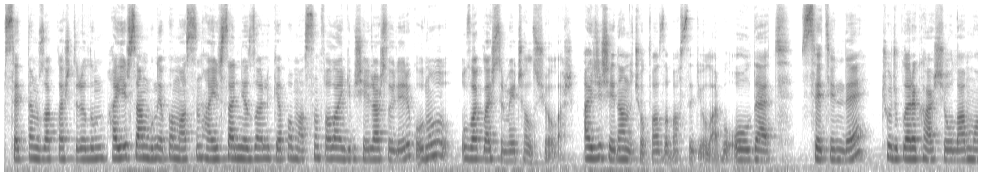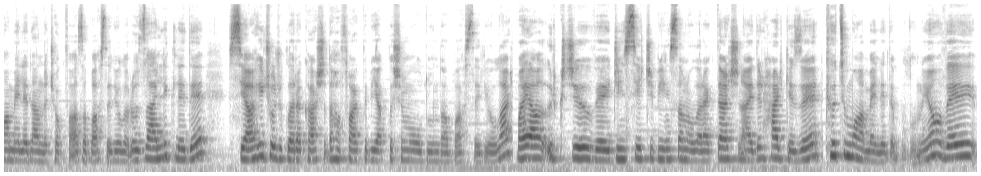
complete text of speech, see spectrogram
setten uzaklaştıralım. Hayır sen bunu yapamazsın. Hayır sen yazarlık yapamazsın falan gibi şeyler söyleyerek onu uzaklaştırmaya çalışıyorlar. Ayrıca şeyden de çok fazla bahsediyorlar. Bu All That setinde çocuklara karşı olan muameleden de çok fazla bahsediyorlar. Özellikle de siyahi çocuklara karşı daha farklı bir yaklaşım olduğundan bahsediyorlar. Bayağı ırkçı ve cinsiyetçi bir insan olarak Dan Schneider herkese kötü muamelede bulunuyor ve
